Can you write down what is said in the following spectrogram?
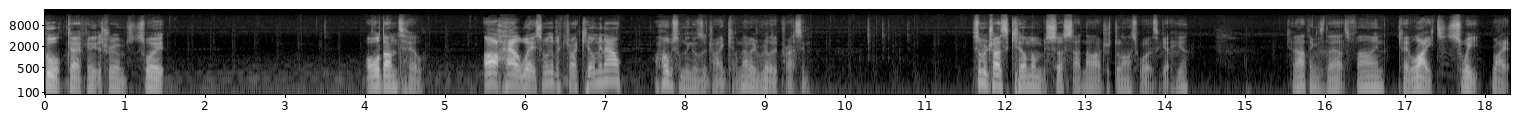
Cool. Okay, I can eat the shrooms. Sweet. Old Ant Hill. Oh hell! Wait, someone's gonna try to kill me now? I hope something doesn't try and kill me. That'd be really depressing. If someone tries to kill me, I'm gonna be so sad now that I've just done all this work to get here. Okay, that thing's there. That's fine. Okay, light. Sweet. Right.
